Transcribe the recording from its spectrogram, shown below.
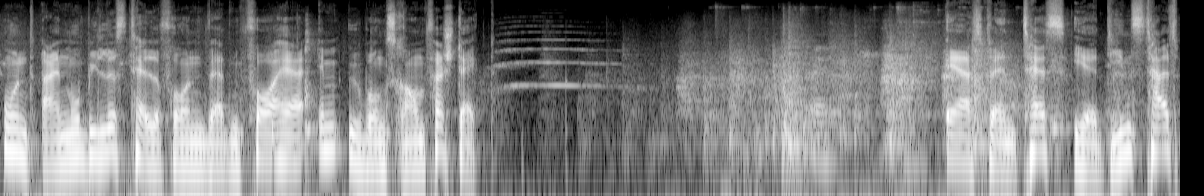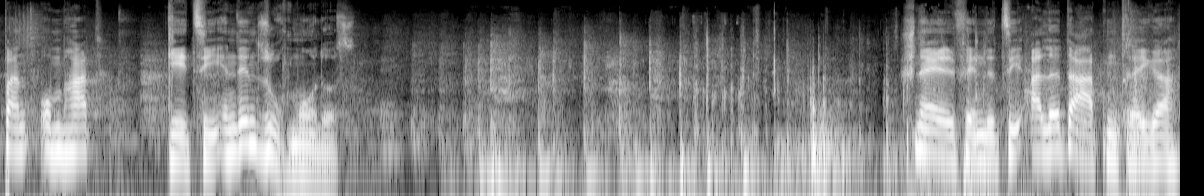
und ein mobiles Telefon werden vorher im Übungsraum versteckt. Erst wenn Tess ihr Diensthalsband umhat, geht sie in den Suchmodus. Schnell findet sie alle Datenträger.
